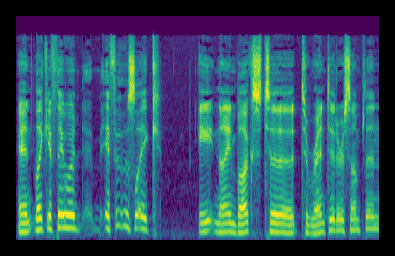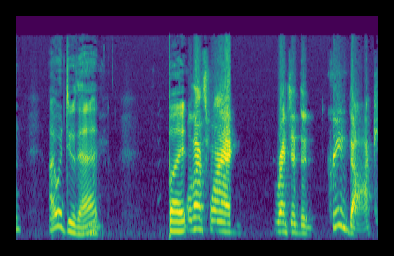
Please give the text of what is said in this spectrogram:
and like if they would, if it was like eight nine bucks to to rent it or something, I would do that. But Well, that's why I rented the Creem Doc,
